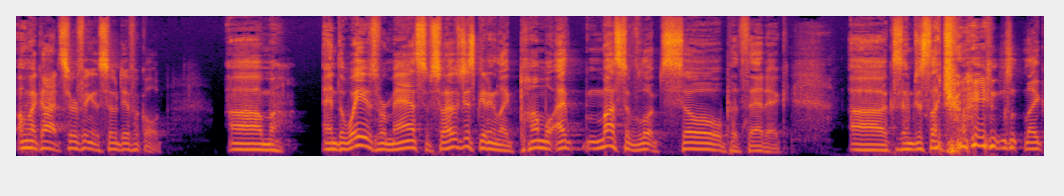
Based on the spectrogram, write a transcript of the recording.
oh my God, surfing is so difficult. Um, and the waves were massive. So I was just getting like pummeled. I must have looked so pathetic uh, because I'm just like trying, like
